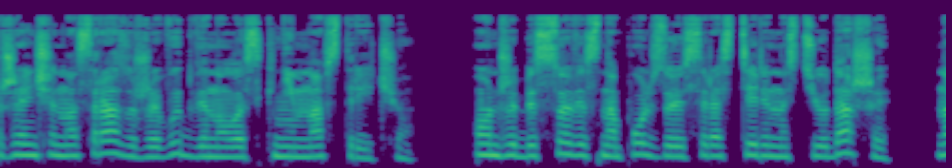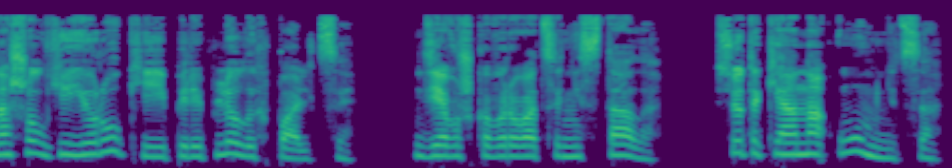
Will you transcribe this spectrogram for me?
Женщина сразу же выдвинулась к ним навстречу. Он же, бессовестно пользуясь растерянностью Даши, нашел ее руки и переплел их пальцы. Девушка вырываться не стала. Все-таки она умница.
